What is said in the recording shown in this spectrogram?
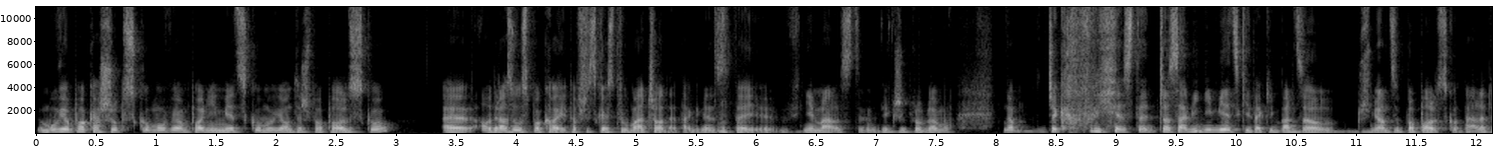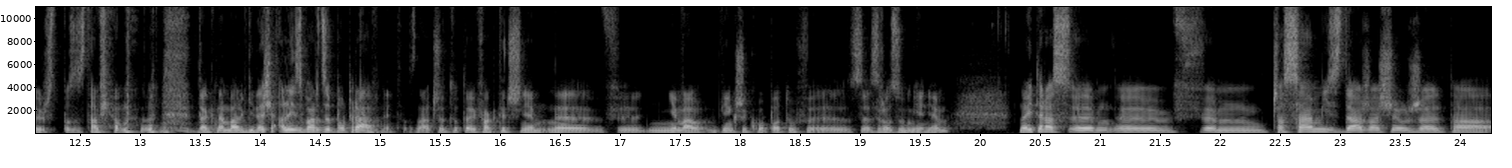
Mówią po kaszubsku, mówią po niemiecku, mówią też po polsku. E, od razu uspokoję, to wszystko jest tłumaczone, tak więc tutaj nie ma z tym większych problemów. No, ciekawy jest ten czasami niemiecki, taki bardzo brzmiący po polsku, no, ale to już pozostawiam tak na marginesie, ale jest bardzo poprawny. To znaczy, tutaj faktycznie e, nie ma większych kłopotów ze zrozumieniem. No i teraz y, y, czasami zdarza się, że ta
